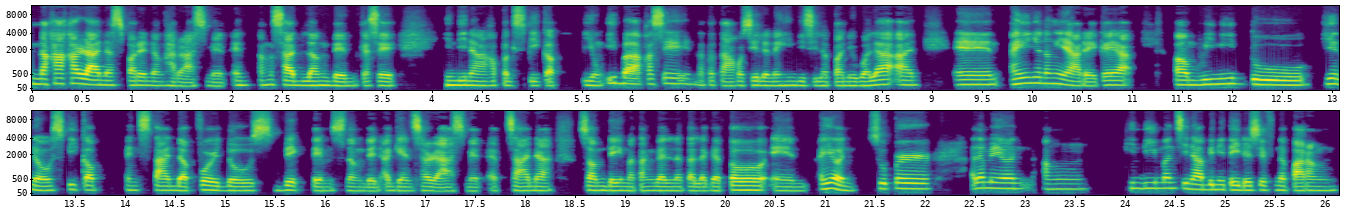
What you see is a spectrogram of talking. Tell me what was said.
nakakaranas pa rin ng harassment. And ang sad lang din kasi hindi nakakapag-speak up yung iba kasi natatakot sila na hindi sila paniwalaan. And ayun yung nangyayari. Kaya um, we need to, you know, speak up and stand up for those victims lang din against harassment at sana someday matanggal na talaga to and ayun super alam mo yun ang hindi man sinabi ni Taylor Swift na parang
